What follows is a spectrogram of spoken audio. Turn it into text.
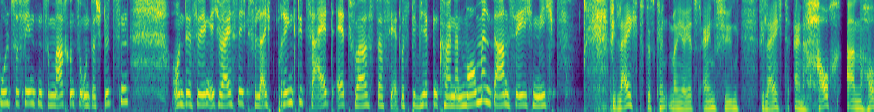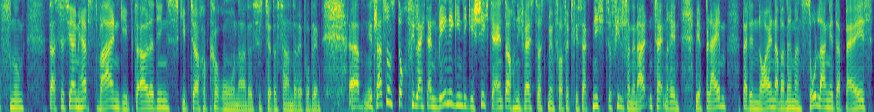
cool zu finden, zu machen, zu unterstützen. Und deswegen, ich weiß nicht, vielleicht bringt die Zeit etwas, dass sie etwas bewirken können. Momentan sehe ich nichts. Vielleicht, das könnte man ja jetzt einfügen, vielleicht ein Hauch an Hoffnung, dass es ja im Herbst Wahlen gibt. Allerdings gibt es ja auch Corona, das ist ja das andere Problem. Ähm, jetzt lass uns doch vielleicht ein wenig in die Geschichte eintauchen. Ich weiß, du hast mir im Vorfeld gesagt, nicht so viel von den alten Zeiten reden. Wir bleiben bei den neuen, aber wenn man so lange dabei ist,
